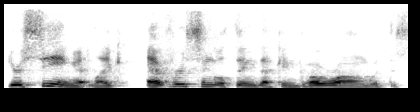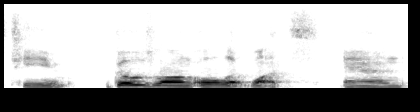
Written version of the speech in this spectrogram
you're seeing it. Like every single thing that can go wrong with this team goes wrong all at once. And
